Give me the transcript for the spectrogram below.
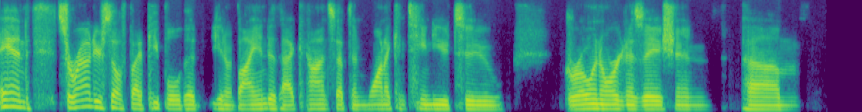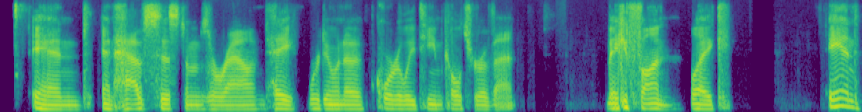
and surround yourself by people that you know buy into that concept and want to continue to grow an organization um, and and have systems around hey we're doing a quarterly team culture event. Make it fun like and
